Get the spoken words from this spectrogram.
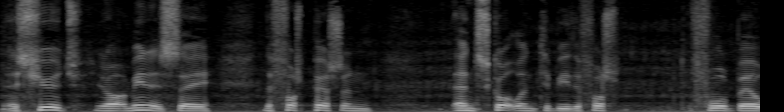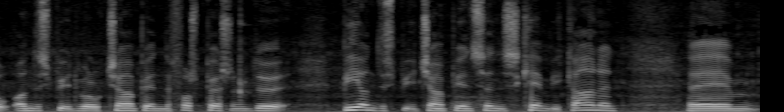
it's huge. You know what I mean? It's uh, the first person in Scotland to be the first four belt undisputed world champion, the first person to do it, be undisputed champion since Ken Buchanan. Um,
